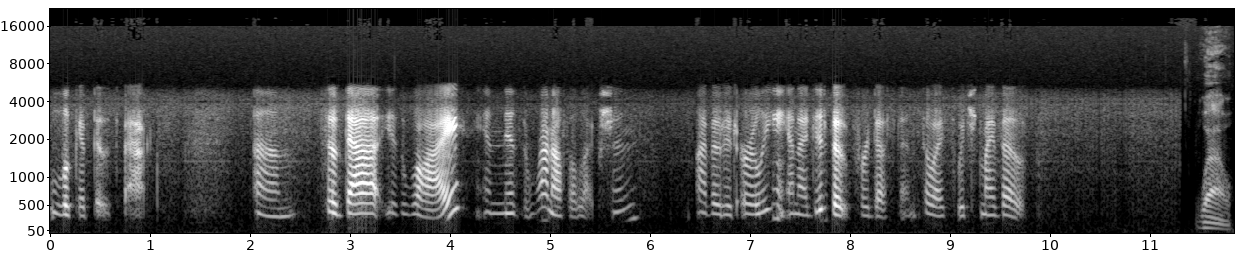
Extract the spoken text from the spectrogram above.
look at those facts. Um, so that is why in this runoff election, I voted early and I did vote for Dustin, so I switched my vote. Wow.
